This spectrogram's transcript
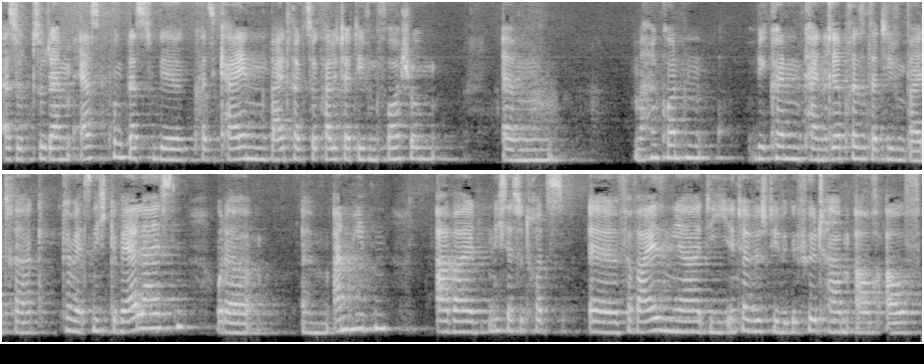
also zu deinem ersten Punkt, dass wir quasi keinen Beitrag zur qualitativen Forschung ähm, machen konnten. Wir können keinen repräsentativen Beitrag, können wir jetzt nicht gewährleisten oder ähm, anbieten, aber nichtsdestotrotz äh, verweisen ja die Interviews, die wir geführt haben, auch auf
